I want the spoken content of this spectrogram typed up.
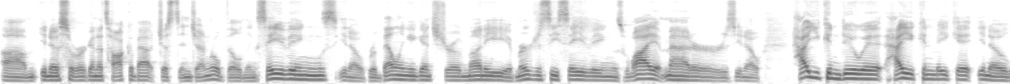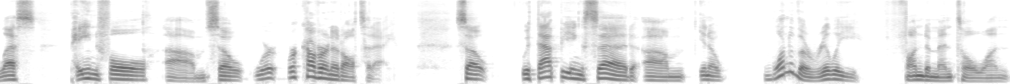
Um, you know, so we're going to talk about just in general building savings, you know, rebelling against your own money, emergency savings, why it matters, you know, how you can do it, how you can make it, you know, less painful. Um, so we're we're covering it all today. So with that being said, um, you know, one of the really fundamental one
